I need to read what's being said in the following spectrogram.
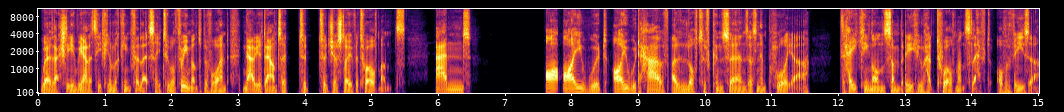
Whereas actually, in reality, if you're looking for, let's say, two or three months beforehand, now you're down to, to, to just over 12 months. And I would, I would have a lot of concerns as an employer taking on somebody who had 12 months left of a visa,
